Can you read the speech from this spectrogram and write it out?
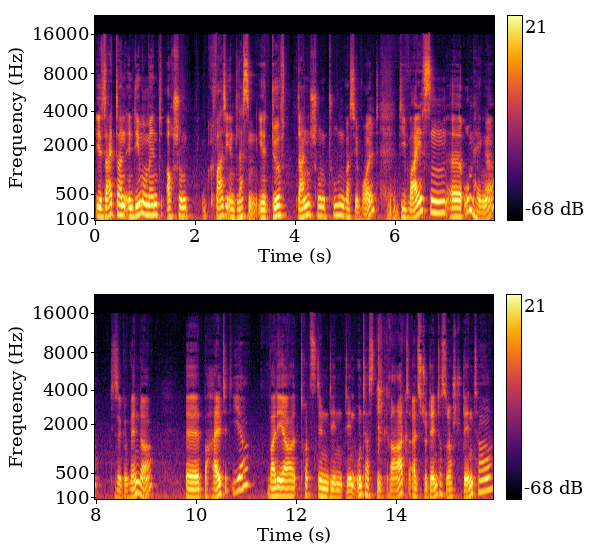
ihr seid dann in dem Moment auch schon quasi entlassen. Ihr dürft dann schon tun, was ihr wollt. Die weißen äh, Umhänge, diese Gewänder, äh, behaltet ihr, weil ihr trotzdem den, den untersten Grad als Studentis oder Studenta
